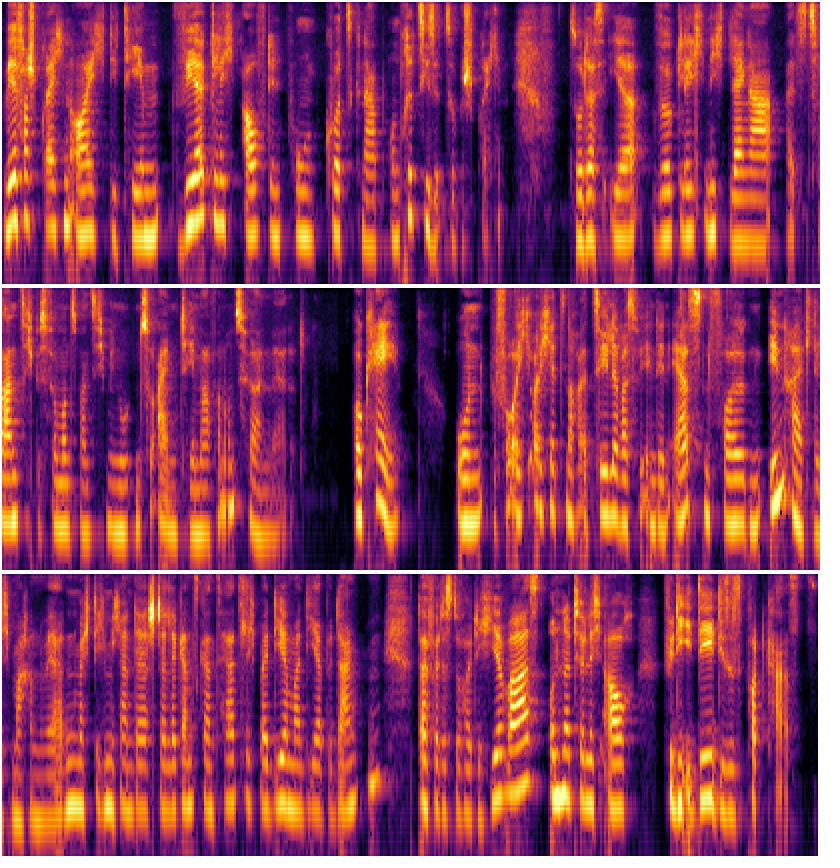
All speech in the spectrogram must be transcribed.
wir versprechen euch, die Themen wirklich auf den Punkt kurz, knapp und präzise zu besprechen so dass ihr wirklich nicht länger als 20 bis 25 Minuten zu einem Thema von uns hören werdet. Okay. Und bevor ich euch jetzt noch erzähle, was wir in den ersten Folgen inhaltlich machen werden, möchte ich mich an der Stelle ganz, ganz herzlich bei dir, Madia, bedanken, dafür, dass du heute hier warst und natürlich auch für die Idee dieses Podcasts.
